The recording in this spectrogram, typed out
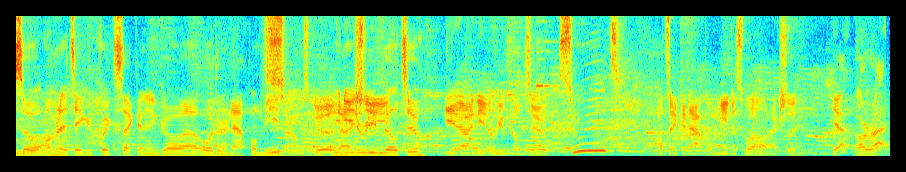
So I'm gonna take a quick second and go uh, order an apple mead. sounds good You need Actually, a refill too. yeah i need a refill too Sweet. i'll take an apple mead as well actually Yeah. All right.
